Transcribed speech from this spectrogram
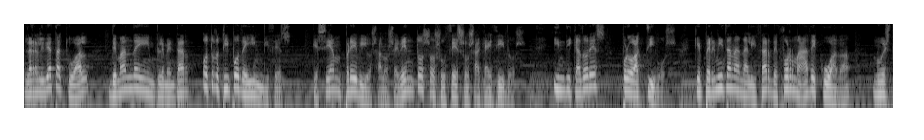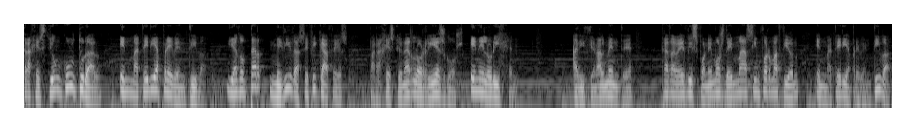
La realidad actual demanda implementar otro tipo de índices que sean previos a los eventos o sucesos acaecidos, indicadores proactivos que permitan analizar de forma adecuada nuestra gestión cultural en materia preventiva y adoptar medidas eficaces para gestionar los riesgos en el origen. Adicionalmente, cada vez disponemos de más información en materia preventiva,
